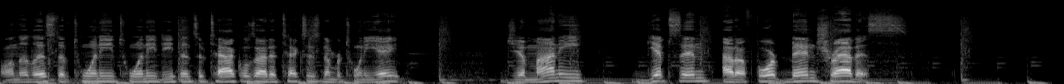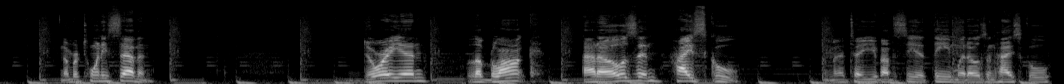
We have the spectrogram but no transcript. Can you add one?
On the list of 2020 defensive tackles out of Texas, number 28, Jamani Gibson out of Fort Bend Travis. Number 27, Dorian LeBlanc out of Ozen High School. I'm going to tell you about to see a theme with those in high school.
